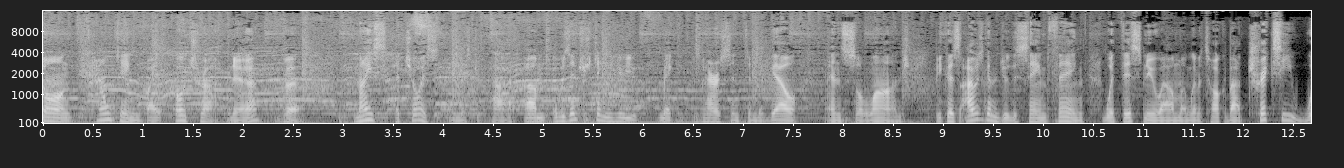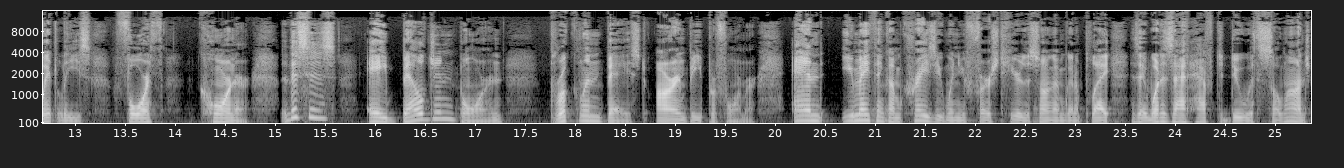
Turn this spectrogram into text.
Song Counting by Autre Ne Veut. Nice a choice, Mr. Todd. Um, it was interesting to hear you make a comparison to Miguel and Solange because I was going to do the same thing with this new album. I'm going to talk about Trixie Whitley's Fourth Corner. This is a Belgian-born Brooklyn-based R&B performer. And you may think I'm crazy when you first hear the song I'm going to play and say, what does that have to do with Solange?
